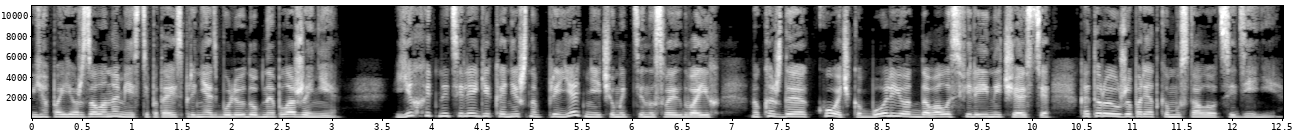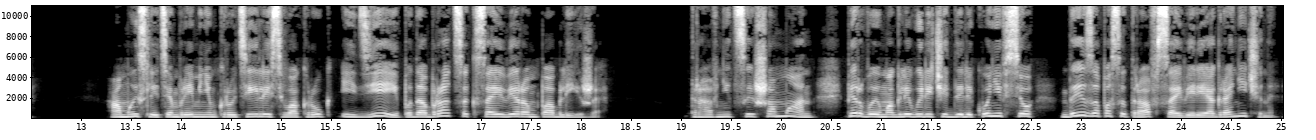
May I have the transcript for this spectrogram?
Я поерзала на месте, пытаясь принять более удобное положение. Ехать на телеге, конечно, приятнее, чем идти на своих двоих, но каждая кочка болью отдавалась филейной части, которая уже порядком устала от сидения. А мысли тем временем крутились вокруг идеи подобраться к сайверам поближе. Травницы и шаман первые могли вылечить далеко не все, да и запасы трав в сайвере ограничены.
